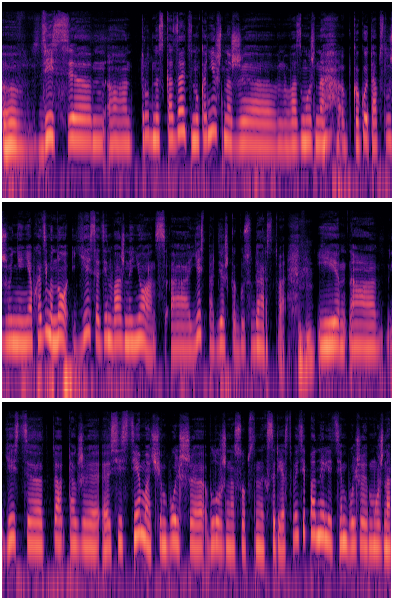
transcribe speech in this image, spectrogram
Э, здесь э, а, трудно сказать. Ну, конечно же, возможно, какое-то обслуживание необходимо, но есть один важный нюанс. А, есть поддержка государства. Угу. И а, есть э, также система, чем больше вложено собственных средств в эти панели, тем больше можно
